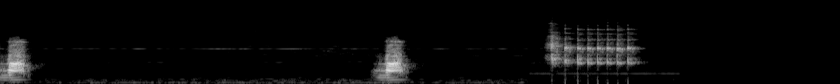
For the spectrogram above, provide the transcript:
less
